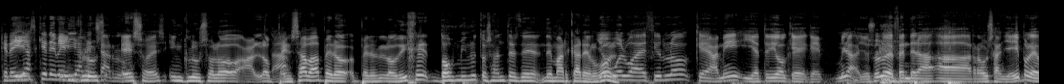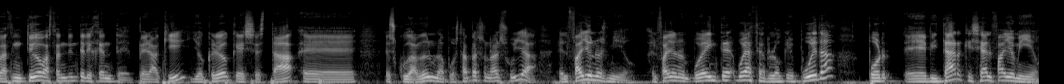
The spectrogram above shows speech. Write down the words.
¿Creías que deberían echarlo? Eso es, incluso lo, lo pensaba, pero, pero lo dije dos minutos antes de, marcar el gol. Yo vuelvo a decirlo que a mí, y ya te digo que, mira, yo suelo defender a, Raúl Sanjay porque me hace un tío bastante bastante inteligente, pero aquí yo creo que se está eh, escudando en una apuesta personal suya. El fallo no es mío. El fallo no- voy, a voy a hacer lo que pueda por eh, evitar que sea el fallo mío.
